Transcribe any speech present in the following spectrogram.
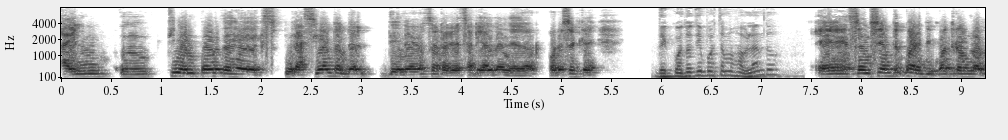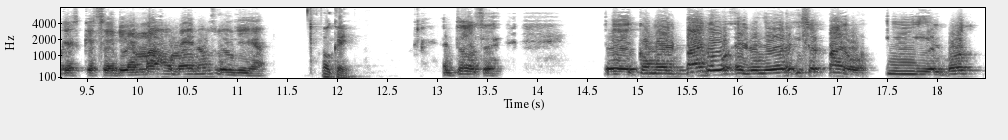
hay un, tiempo de expiración donde el dinero se regresaría al vendedor. Por eso que... ¿De cuánto tiempo estamos hablando? Eh, son 144 bloques, que serían más o menos un día. Ok. Entonces, eh, como el pago, el vendedor hizo el pago y el bot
